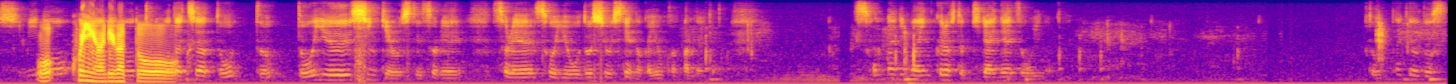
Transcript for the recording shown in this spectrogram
君おのコインありがとう。友達はどどどういう神経をしてそれそれそういう脅しをしてんのかよくわかんないけど。そんなにマインクラフト嫌いなやつ多いのか？どんだけ脅す？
